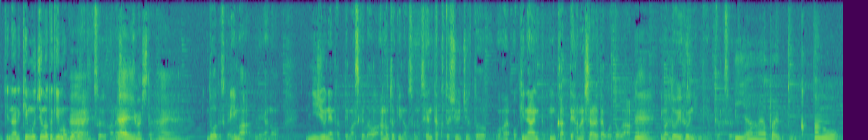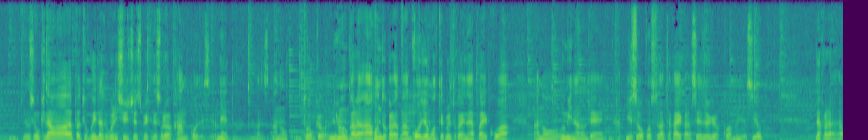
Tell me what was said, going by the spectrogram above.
沖縄に勤務中の時も僕らにそういう話、はい、言いました、はい、どうですか？今あの20年経ってますけどあの時のその選択と集中と沖縄に向かって話しられたことが、今どういうふうに見えてます？いややっぱりあの要するに沖縄はやっぱり得意なところに集中すべきでそれは観光ですよね。あの東京日本からあ本土から工場を持ってくるとかいうのはやっぱりここはあの海なので輸送コストが高いから製造業はここは無理ですよ。だから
